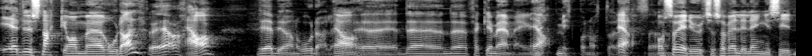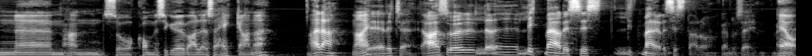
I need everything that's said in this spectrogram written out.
Er Du snakker om Rodal? Ja. ja. Vebjørn Rodal. Ja. Det, det fikk jeg med meg Ja. midt, midt på natta. ja. Og så er det jo ikke så veldig lenge siden han som kommer seg over alle disse hekkene. Neida, Nei. det er det ikke. Ja, så litt mer det siste, litt mer det siste da, kan du si. Men- Ja.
